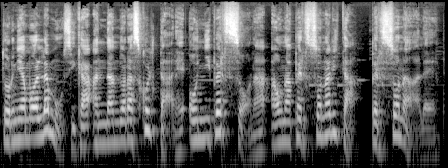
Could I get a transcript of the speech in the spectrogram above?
Torniamo alla musica andando ad ascoltare Ogni persona ha una personalità personale.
